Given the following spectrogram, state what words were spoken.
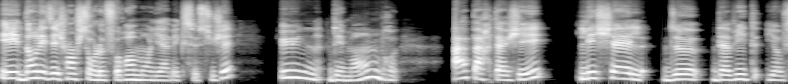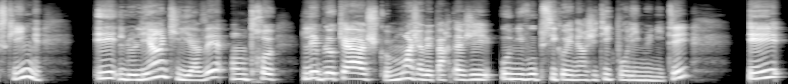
Et dans les échanges sur le forum en lien avec ce sujet, une des membres a partagé l'échelle de David Yovsking et le lien qu'il y avait entre les blocages que moi j'avais partagés au niveau psycho-énergétique pour l'immunité et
